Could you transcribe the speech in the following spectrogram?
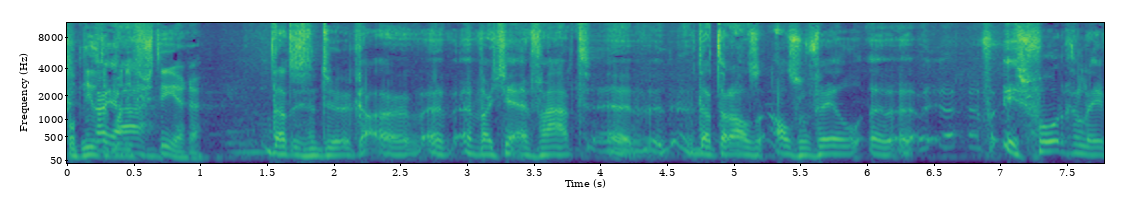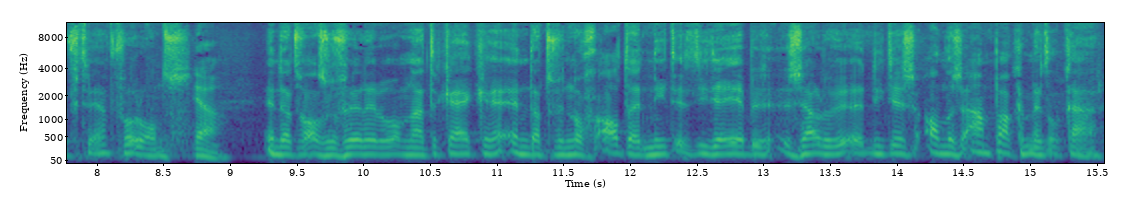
opnieuw Nou te ja, manifesteren. Dat is natuurlijk eh, eh, wat je ervaart. eh, dat er al, al zoveel is voorgeleefd hè, voor ons. Ja. En dat we al zoveel hebben om naar te kijken. En dat we nog altijd niet het idee hebben... zouden we het niet eens anders aanpakken met elkaar.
